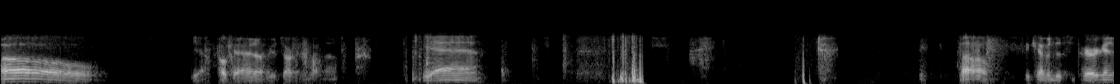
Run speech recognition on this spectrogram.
Oh. Yeah. Okay, I know who you're talking about now. Yeah. Uh oh. Did Kevin disappear again?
